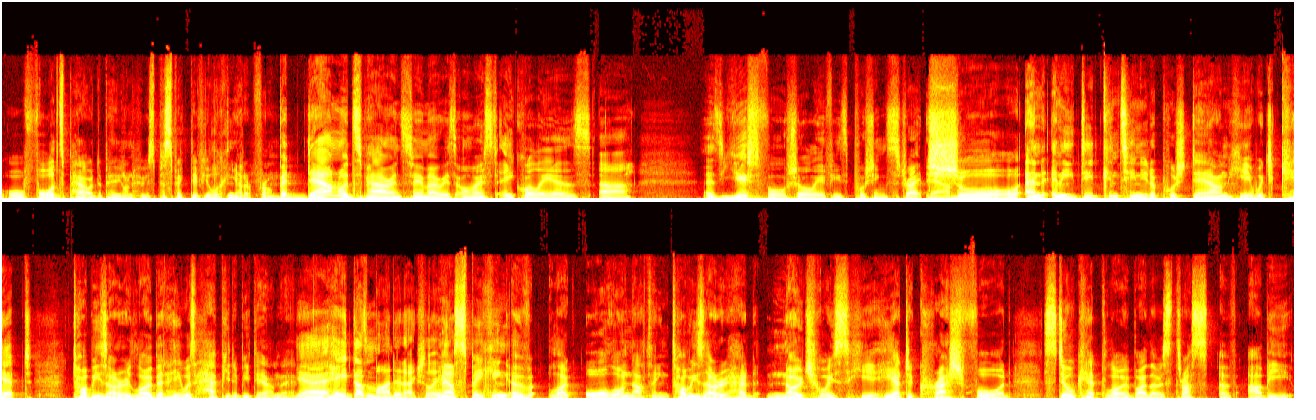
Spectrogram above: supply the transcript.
or forwards power, depending on whose perspective you're looking at it from. But downwards power in sumo is almost equally as uh, as useful, surely, if he's pushing straight down. Sure. And and he did continue to push down here, which kept Tobizaru low, but he was happy to be down there. Yeah, he doesn't mind it actually. Now, speaking of like all or nothing, Tobizaru had no choice here. He had to crash forward, still kept low by those thrusts of Abi,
